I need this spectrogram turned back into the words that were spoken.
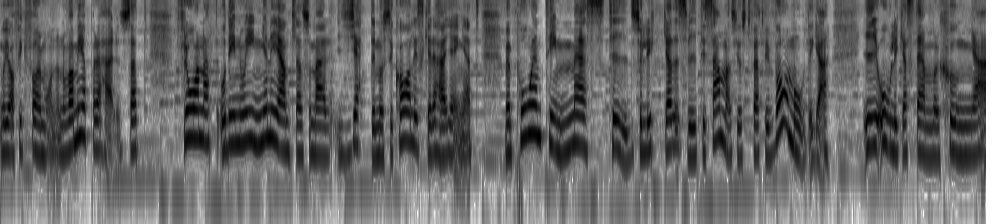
Och jag fick förmånen att vara med på det här. Så att från att, och det är nog ingen egentligen som är jättemusikalisk i det här gänget. Men på en timmes tid så lyckades vi tillsammans, just för att vi var modiga, i olika stämmor sjunga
